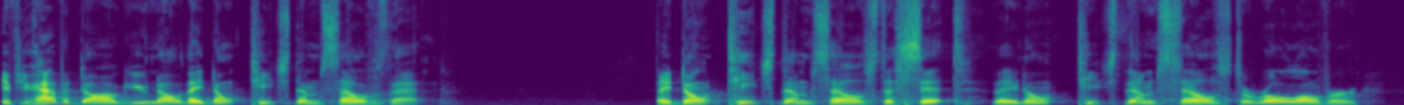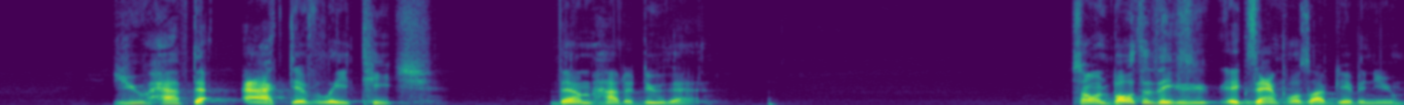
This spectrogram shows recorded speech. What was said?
If you have a dog, you know they don't teach themselves that. They don't teach themselves to sit, they don't teach themselves to roll over. You have to actively teach them how to do that. So, in both of these examples I've given you,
